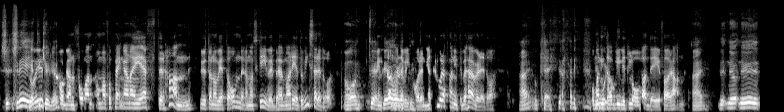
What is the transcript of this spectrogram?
Så, så det är Då är jättekul. Jag- frågan, får man, om man får pengarna i efterhand utan att veta om det när man skriver, behöver man redovisa det då? Ja, det, det har användarvillkoren? Jag tror att man inte behöver det då. Nej, okej. Det- Om man inte har blivit lovad det i förhand. Nej. Nu, nu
